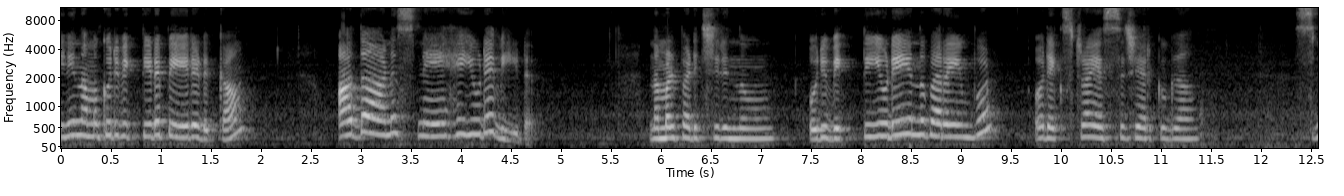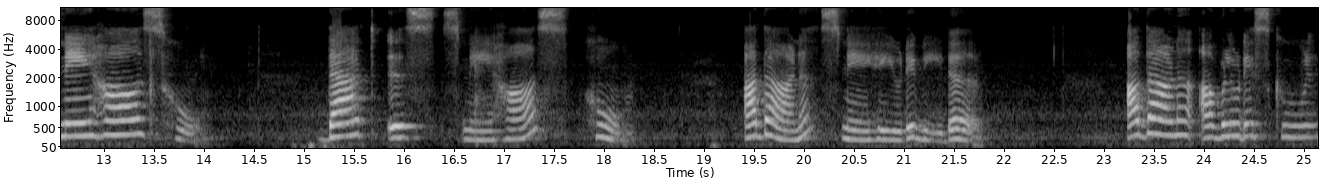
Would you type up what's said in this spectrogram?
ഇനി നമുക്കൊരു വ്യക്തിയുടെ പേരെടുക്കാം. അതാണ് സ്നേഹയുടെ വീട്. നമ്മൾ പഠിച്ചിരുന്നു. ഒരു വ്യക്തിയുടെ എന്ന് പറയുമ്പോൾ ഒരു എക്സ്ട്രാ എസ് ചേർക്കുക. Sneha's home. That is Sneha's home. അതാണ് സ്നേഹയുടെ വീട്. അതാണ് അവളുടെ സ്കൂൾ.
